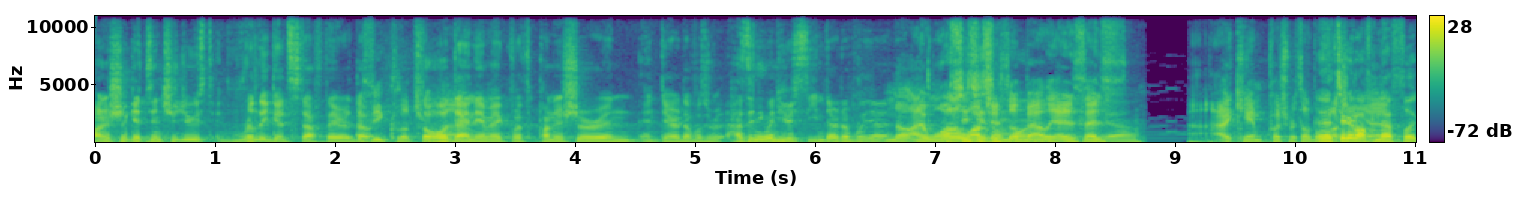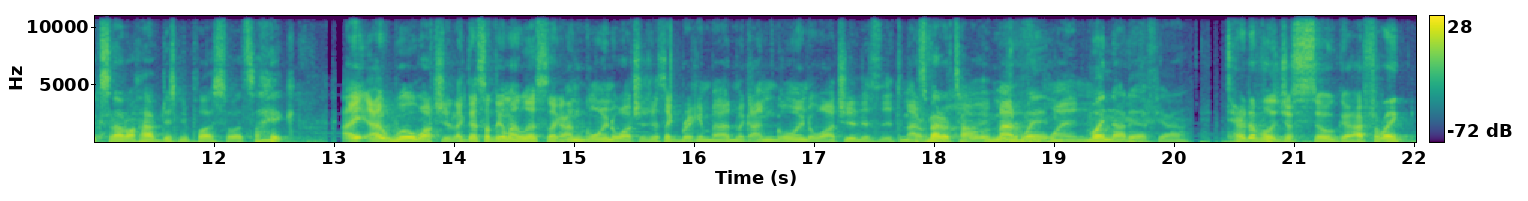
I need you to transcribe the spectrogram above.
Punisher gets introduced. Really good stuff there. I The, see clips. the whole that. dynamic with Punisher and and Daredevil's. re- Has anyone here seen Daredevil yet? No, I want to watch it so badly. I just, I, just Yeah. I can't push myself to And they watch took it off yet. Netflix, and I don't have Disney Plus, so it's like I, I will watch it. Like that's something on my list. Like I'm going to watch it. Just like Breaking Bad. Like I'm going to watch it. It's, it's a matter it's a matter of of time. A matter of when. when, not if. Yeah. Daredevil is just so good. I feel like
